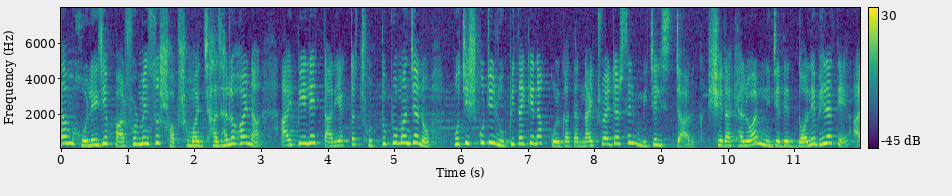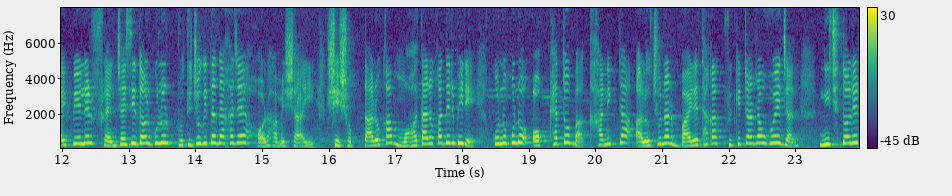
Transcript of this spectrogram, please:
দাম হলেই যে পারফরমেন্সও সবসময় ঝাঝালো হয় না, আইপিএলে তারই একটা ছোট্ট প্রমাণ যেন পঁচিশ কোটি রুপিতে কেনা কলকাতা নাইট রাইডার্সের মিচেল স্টার্ক। সেরা খেলোয়াড় নিজেদের দলে ভেরাতে আইপিএলের ফ্র্যাঞ্চাইজি দলগুলোর প্রতিযোগিতা দেখা যায় হর হামেশাই। সেসব তারকা, মহাতারকাদের ভিড়ে কোনো কোনো অখ্যাত বা খানিকটা আলোচনার বাইরে থাকা ক্রিকেটাররাও হয়ে যান নিজ দলের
